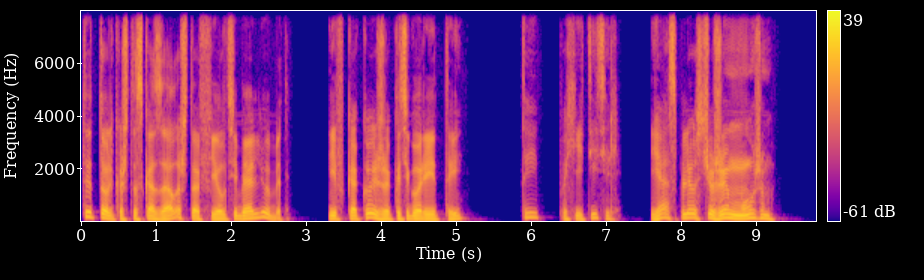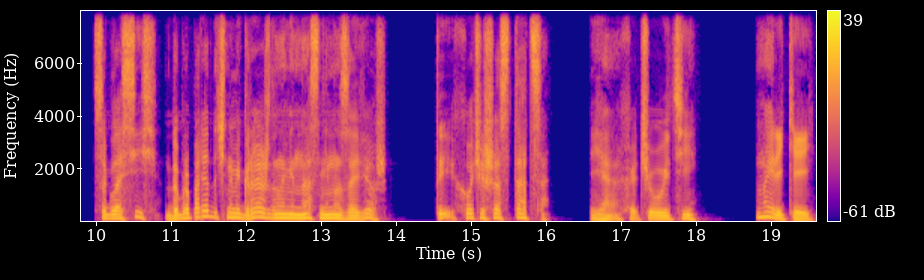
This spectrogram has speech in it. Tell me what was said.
Ты только что сказала, что Фил тебя любит. И в какой же категории ты? Ты похититель. Я сплю с чужим мужем. Согласись, добропорядочными гражданами нас не назовешь. Ты хочешь остаться. Я хочу уйти. Мэри Кей,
